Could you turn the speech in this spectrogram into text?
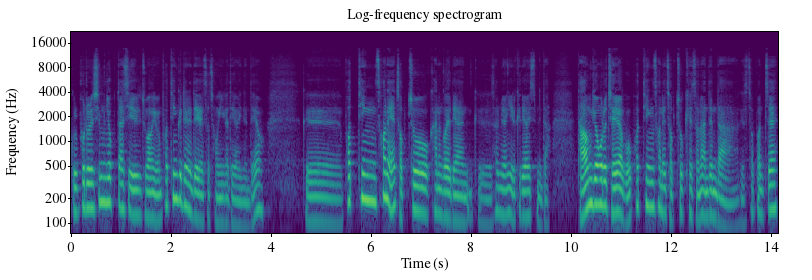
골프 룰 16-1 조항이면 퍼팅 그린에 대해서 정의가 되어 있는데요. 그 퍼팅 선에 접촉하는 것에 대한 그 설명이 이렇게 되어 있습니다. 다음 경우를 제외하고 퍼팅 선에 접촉해서는 안 된다. 그래서 첫 번째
